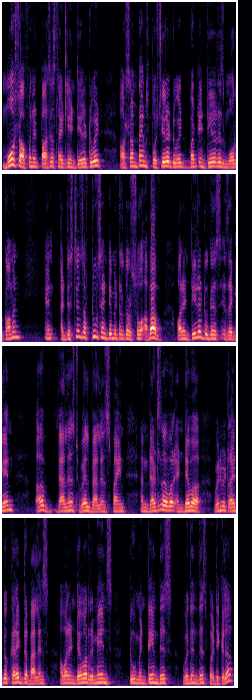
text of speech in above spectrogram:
most often it passes slightly anterior to it or sometimes posterior to it, but anterior is more common and a distance of 2 centimeters or so above or anterior to this is again a balanced, well balanced spine and that is our endeavor when we try to correct the balance. Our endeavor remains to maintain this within this particular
